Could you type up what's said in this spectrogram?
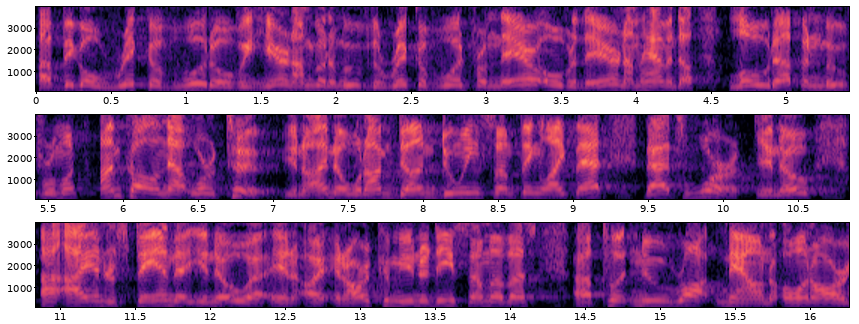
a big old rick of wood over here and I'm going to move the rick of wood from there over there and I'm having to load up and move from one, I'm calling that work too. You know, I know when I'm done doing something like that, that's work. You know, I, I understand that, you know, uh, in, our, in our community, some of us uh, put new rock down on our,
